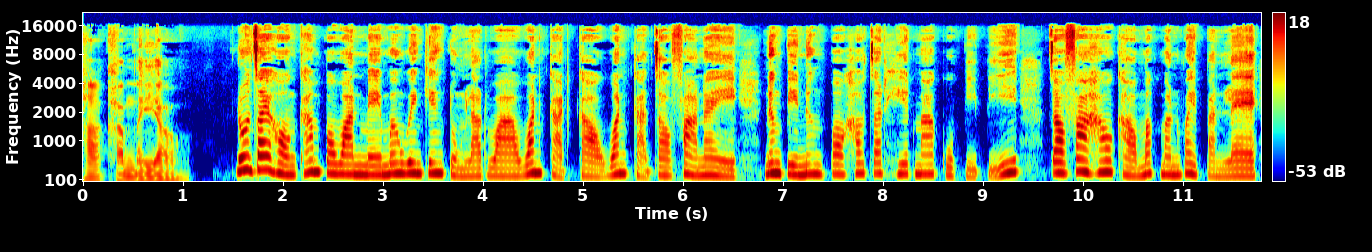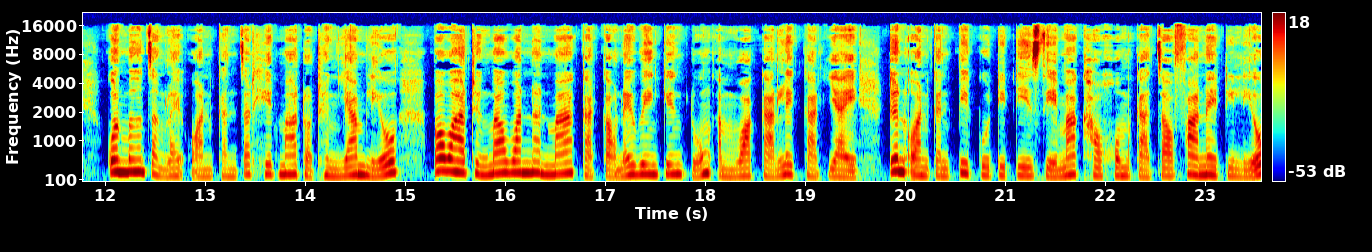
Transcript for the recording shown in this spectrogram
หาคำในยาว โดนใจของข้ามประวันเมเมืองเว้งเก้งตุงลาดวาวันกาดเก่าวันกาดเจ้าฟ้าในหนึ่งปีหนึ่งปอเข้าจัดเฮ็ดมากกูปีปี เจ้าฟ้าเฮาขาวมักมันไหวปันแลก้นเมืองจังไรอ่อนกันจัดเฮ็ดมาต่อถึงย่ามเหลียวเพราะว่าถึงมาวันนั้นมากาดเก่าในเว้งเก้งตุงอำว่ากาดเล็กกาดใหญ่เตื้นอ่อนกันปีกูตีตีเสียมากเขาคมกาดเจ้าฟ้าในตีเหลียว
